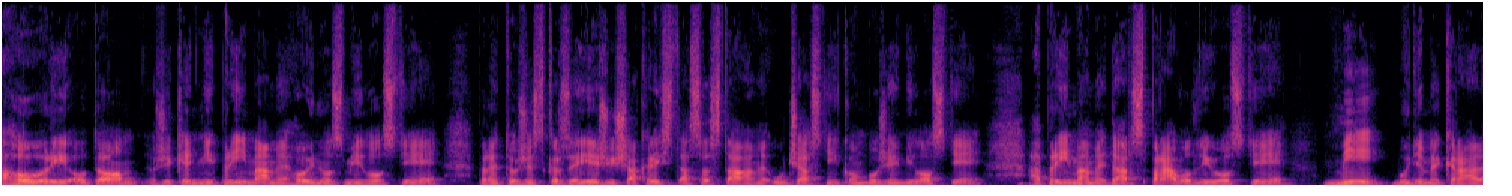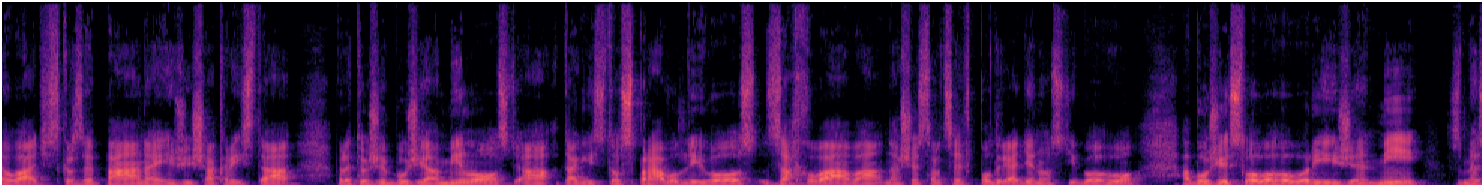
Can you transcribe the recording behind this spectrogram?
A hovorí o tom, že keď my príjmame hojnosť milosti, pretože skrze Ježiša Krista sa stávame účastníkom Božej milosti a príjmame dar spravodlivosti. My budeme kráľovať skrze Pána Ježiša Krista, pretože Božia milosť a takisto spravodlivosť zachováva naše srdce v podriadenosti Bohu a Božie slovo hovorí, že my sme,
